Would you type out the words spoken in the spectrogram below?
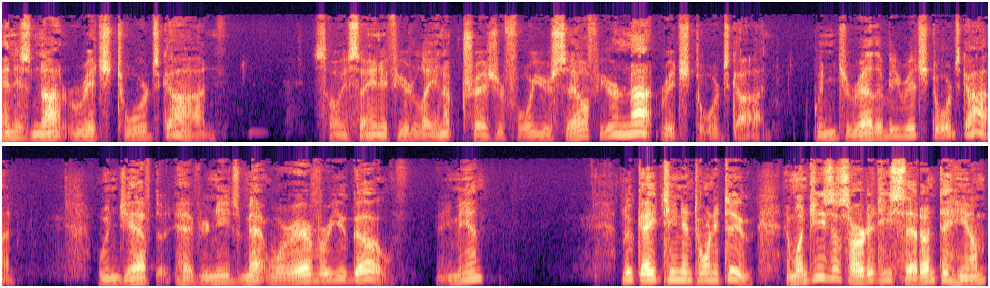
and is not rich towards God. So he's saying if you're laying up treasure for yourself, you're not rich towards God. Wouldn't you rather be rich towards God? Wouldn't you have to have your needs met wherever you go? Amen. Luke 18 and 22. And when Jesus heard it, he said unto him,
